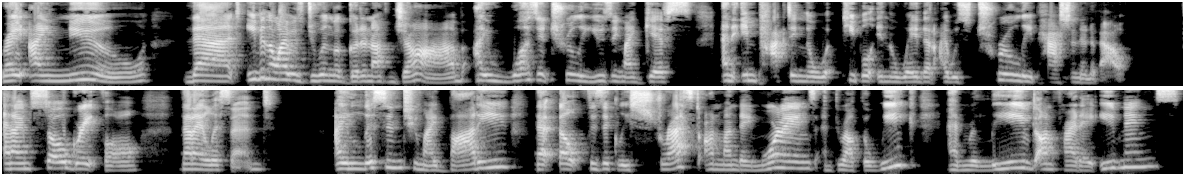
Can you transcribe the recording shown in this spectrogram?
right? I knew that even though I was doing a good enough job, I wasn't truly using my gifts and impacting the w- people in the way that I was truly passionate about. And I'm so grateful that I listened. I listened to my body that felt physically stressed on Monday mornings and throughout the week and relieved on Friday evenings.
